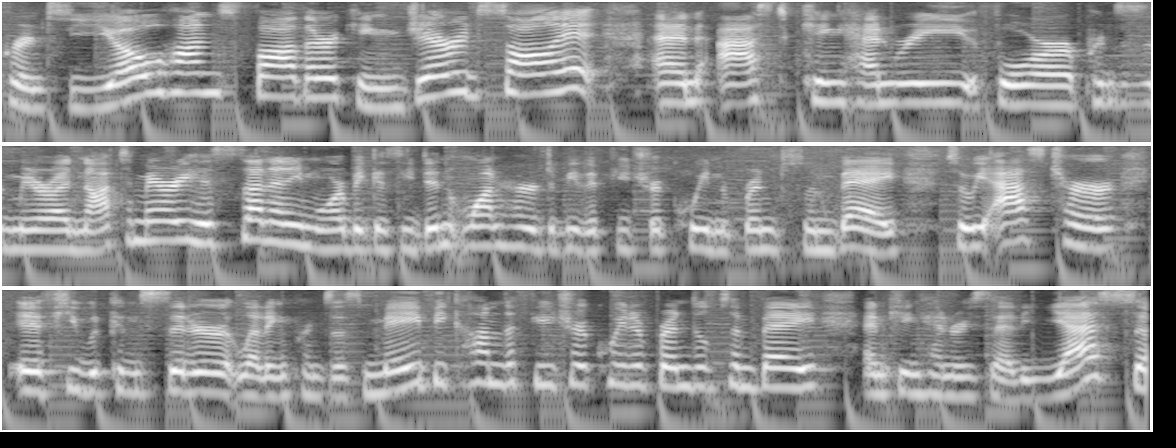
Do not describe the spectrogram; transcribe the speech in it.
Prince Johan's father, King Jared, saw it and asked King Henry for Princess Amira not to marry his son anymore because he didn't want her to be the future Queen of Brindleton Bay. So he asked her if he would consider letting Princess May become the future Queen of Brindleton Bay Bay, and King Henry said yes. So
